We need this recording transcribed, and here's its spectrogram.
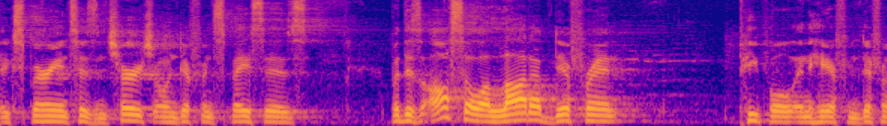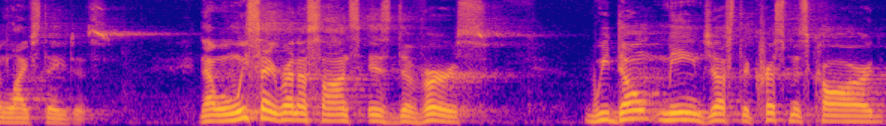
experiences in church or in different spaces, but there's also a lot of different people in here from different life stages. Now, when we say Renaissance is diverse, we don't mean just the Christmas card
